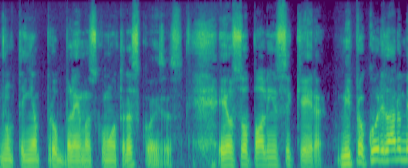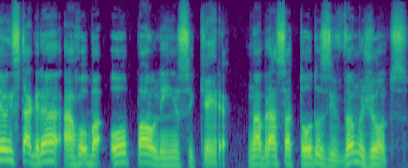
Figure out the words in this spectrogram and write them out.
não tenha problemas com outras coisas. Eu sou Paulinho Siqueira. Me procure lá no meu Instagram, arroba o Paulinho Siqueira. Um abraço a todos e vamos juntos!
